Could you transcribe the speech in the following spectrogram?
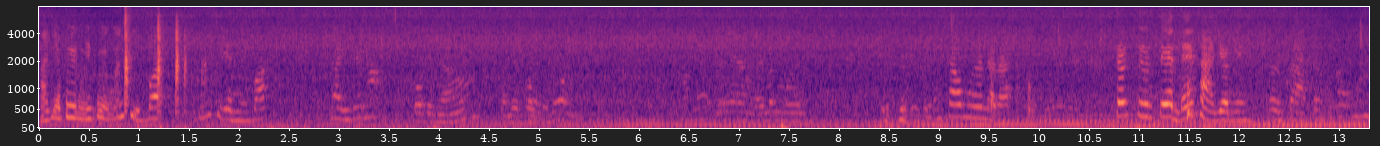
อาจจะพึ่งนี่พึ่งมันสีบอมันสีอันนี้บอได้ด้วยเนาะก็เป็นหยังกันได้ก่อนก็ได้มันเข้ามือน่ะละเจ้าตื่นเต้นได้ค่ะเดี๋ยวนี้เออสาดจังเข้ามือ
